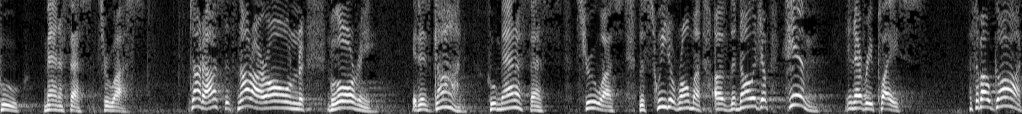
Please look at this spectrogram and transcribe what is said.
who manifests through us. It's not us, it's not our own glory. It is God who manifests through us the sweet aroma of the knowledge of Him in every place. It's about God.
